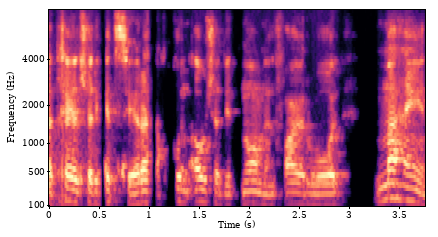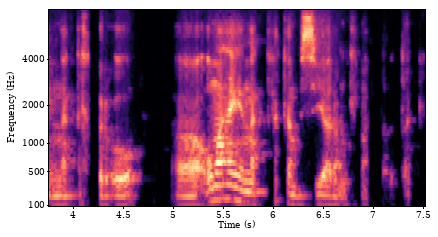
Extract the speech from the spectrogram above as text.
بتخيل شركات السيارات رح تكون أوجدت نوع من ال firewall ما هين إنك تخترقه آه، وما هين إنك تتحكم بالسيارة مثل ما بدك.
